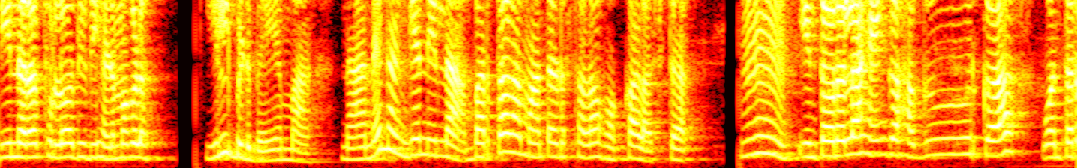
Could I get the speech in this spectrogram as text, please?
ನೀನಾರ ಚಲೋ ಅದಿದಿ ಹೆಣ್ಮಗಳು. ಇಲ್ಲಿ ಬಿಡ್ಬೇಯಮ್ಮ, ನಾನೇ ನಂಗೇನಿಲ್ಲ, ಬರ್ತಾಳ ಮಾತಾಡಿಸ್ತಾಳ ಹೊಕ್ಕಾಳ ಅಷ್ಟ. ಹ್ಮ್, ಇಂಥವ್ರೆಲ್ಲ ಹೆಂಗ ಹಗೂರ್ಕ ಒಂಥರ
